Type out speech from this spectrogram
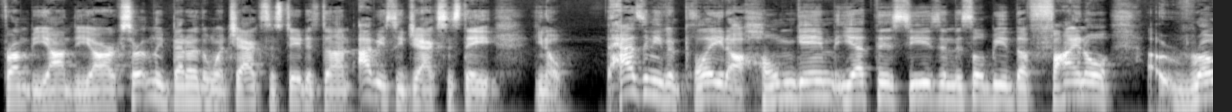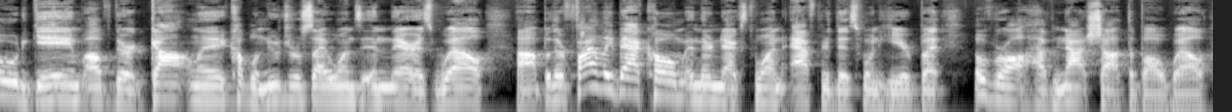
from beyond the arc. Certainly better than what Jackson State has done. Obviously, Jackson State, you know, hasn't even played a home game yet this season. This will be the final uh, road game of their gauntlet. A couple neutral site ones in there as well. Uh, but they're finally back home in their next one after this one here. But overall, have not shot the ball well.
